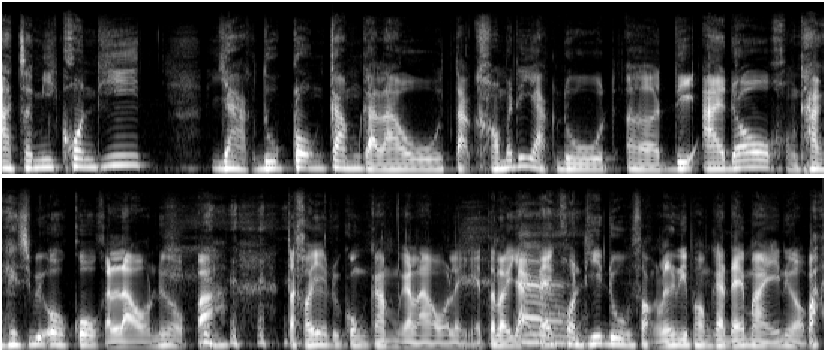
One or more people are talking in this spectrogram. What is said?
อาจจะมีคนที่อยากดูกรงกรรมกับเรา แต่เขาไม่ได้อยากดูเอ่อ The Idol ของทาง HBO Go กับเราเนื้ออกปะแต่เขาอยากดูกรงกรรมกับเราอะไรอย่างเงี้ยแต่เราอยากได้อ่าคนที่ดูสองเรื่องนี้พร้อมกันได้ไหมเนื้ออกปะ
